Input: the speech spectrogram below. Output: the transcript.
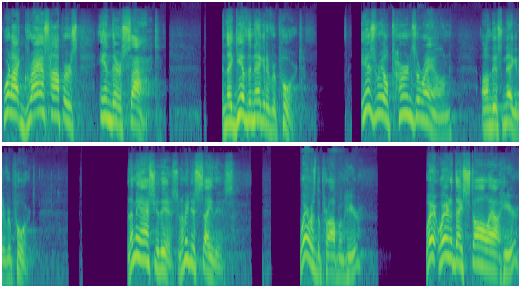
We're like grasshoppers in their sight and they give the negative report. Israel turns around on this negative report. Let me ask you this, let me just say this. Where was the problem here? Where, where did they stall out here?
